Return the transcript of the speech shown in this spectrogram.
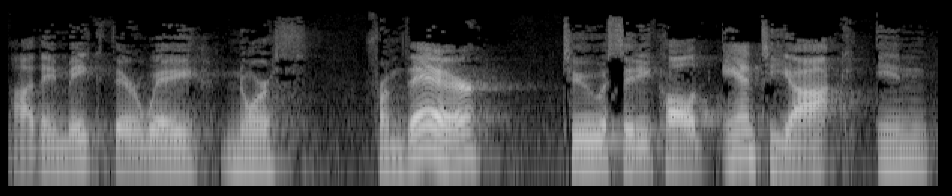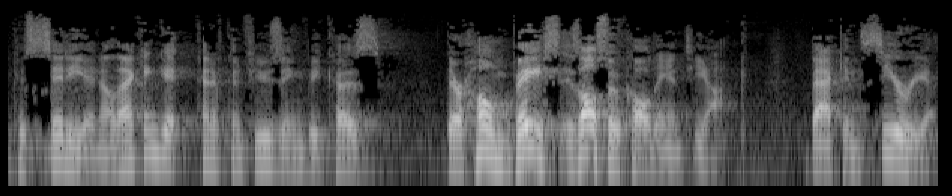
uh, they make their way north from there to a city called Antioch in Pisidia. Now, that can get kind of confusing because their home base is also called Antioch back in Syria,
